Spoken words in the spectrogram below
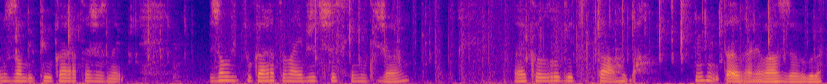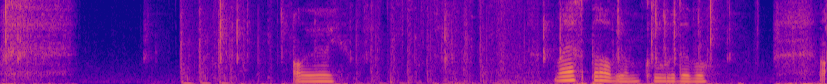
no, zombie piłkara też jest naj... Zombie piłkara to najbrzydszy skin w grze. A jako drugi to ta chyba. Dobra, nieważne w ogóle. Ojej. No jest problem, kurde, bo... O,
